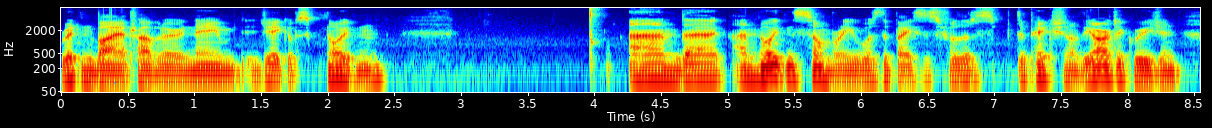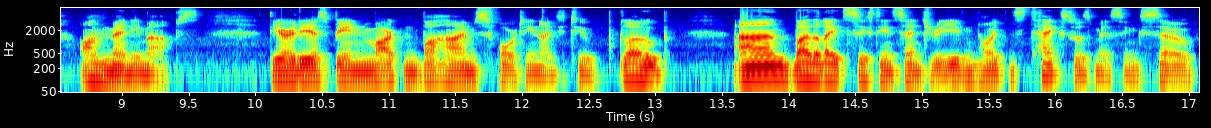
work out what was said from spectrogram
written by a traveller named Jacob Schneuden. And, uh, and summary was the basis for the depiction of the Arctic region on many maps, the earliest being Martin Behaim's 1492 globe, and by the late 16th century, even Neuden's text was missing. So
